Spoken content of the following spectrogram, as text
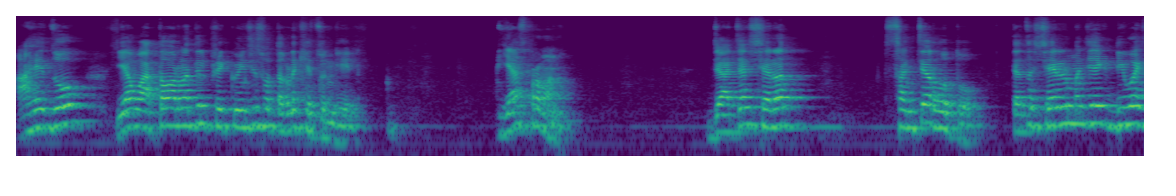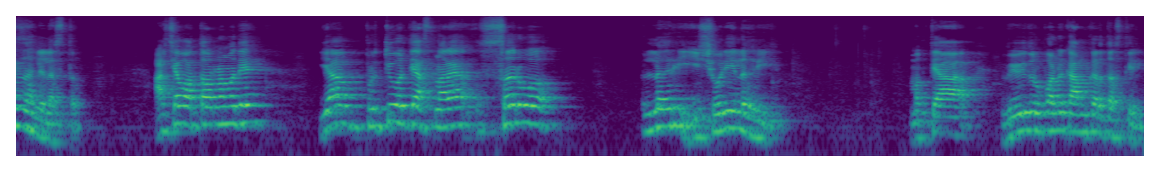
आहे जो या वातावरणातील फ्रिक्वेन्सी स्वतःकडे खेचून घेईल. याचप्रमाणे ज्याच्या शरीरात संचार होतो त्याचं शरीर म्हणजे एक डिव्हाइस झालेलं असतं. अशा वातावरणामध्ये या पृथ्वीवरती असणाऱ्या सर्व लहरी ईश्वरीय लहरी मग त्या विविध रूपानं काम करत असतील.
